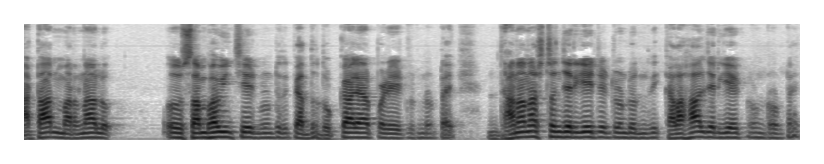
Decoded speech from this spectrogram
హఠాన్ మరణాలు సంభవించేటువంటిది పెద్ద దుఃఖాలు ఏర్పడేటువంటి ఉంటాయి ధన నష్టం జరిగేటటువంటి ఉంది కలహాలు జరిగేటువంటి ఉంటాయి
